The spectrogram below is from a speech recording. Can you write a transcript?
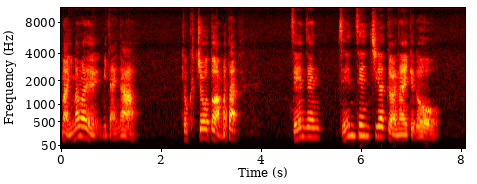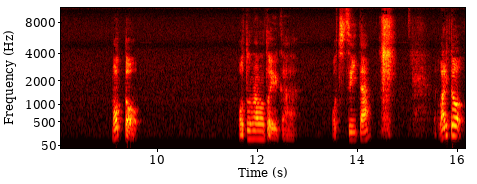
まあ今までみたいな曲調とはまた全然全然違くはないけどもっと大人のというか落ち着いた？割と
